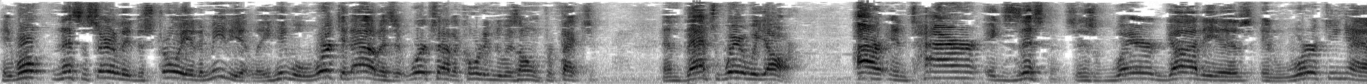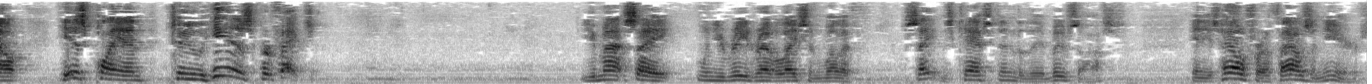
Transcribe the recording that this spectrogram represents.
He won't necessarily destroy it immediately. He will work it out as it works out according to His own perfection. And that's where we are. Our entire existence is where God is in working out His plan to His perfection. You might say, when you read Revelation, well, if Satan's cast into the abyssos and he's held for a thousand years,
